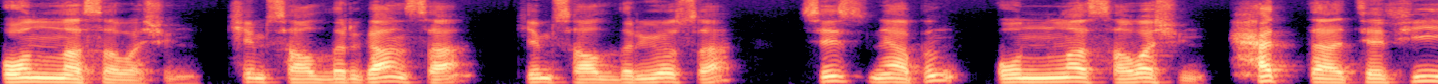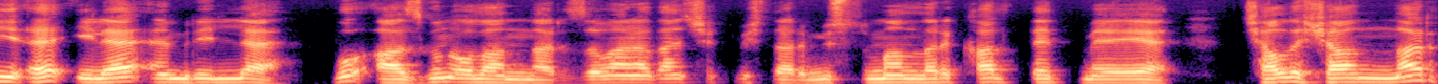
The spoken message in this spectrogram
Onunla savaşın. Kim saldırgansa, kim saldırıyorsa siz ne yapın? Onunla savaşın. Hatta tefi'e ile emrillah. Bu azgın olanlar, zıvanadan çıkmışlar, Müslümanları katletmeye çalışanlar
